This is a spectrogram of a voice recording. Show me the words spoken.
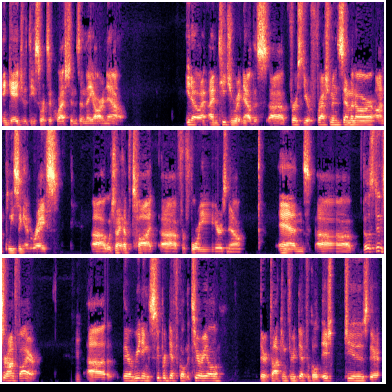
engage with these sorts of questions, and they are now. You know, I, am teaching right now this uh, first year freshman seminar on policing and race, uh, which I have taught uh, for four years now. And uh, those students are on fire uh, they're reading super difficult material. They're talking through difficult issues. They're,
